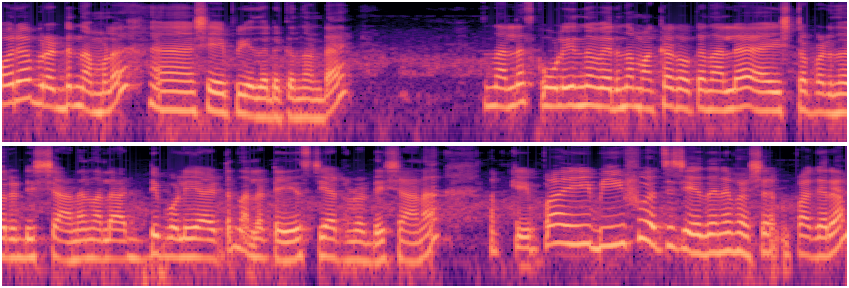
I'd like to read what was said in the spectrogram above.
ഓരോ ബ്രെഡും നമ്മൾ ഷേപ്പ് ചെയ്തെടുക്കുന്നുണ്ട്. നല്ല സ്കൂളിൽ നിന്ന് വരുന്ന മക്കൾക്കൊക്കെ നല്ല ഇഷ്ടപ്പെടുന്ന ഒരു ഡിഷാണ്. നല്ല അടിപൊളിയായിട്ട് നല്ല ടേസ്റ്റി ആയിട്ടുള്ള ഡിഷാണ്. നമുക്ക് ഇപ്പോൾ ഈ ബീഫ് വെച്ച് ചെയ്തതിന് പക്ഷേ പകരം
